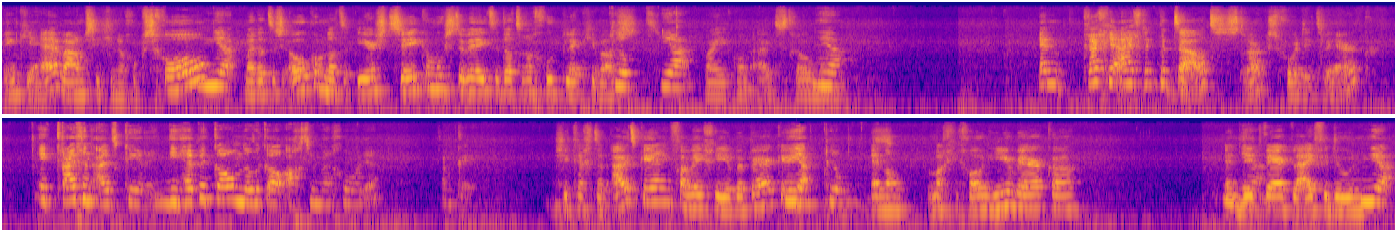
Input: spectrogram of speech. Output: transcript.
Denk je, hè, waarom zit je nog op school? ja, Maar dat is ook omdat we eerst zeker moesten weten dat er een goed plekje was klopt. Ja, waar je kon uitstromen. ja. En krijg je eigenlijk betaald straks voor dit werk? Ik krijg een uitkering. Die heb ik al omdat ik al 18 ben geworden. Oké. Dus je krijgt een uitkering vanwege je beperking. Ja, klopt. En dan mag je gewoon hier werken. En Ja. dit werk blijven doen Ja,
